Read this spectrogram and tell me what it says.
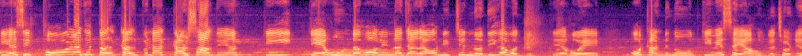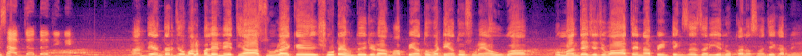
ਕਿ ਅਸੀਂ ਥੋੜਾ ਜਿਹਾ ਕਲਪਨਾ ਕਰ ਸਕਦੇ ਹਾਂ ਕਿ ਜੇ ਹੁਣ ਦਾ ਮਾਹੌਲ ਇੰਨਾ ਜ਼ਿਆਦਾ ਉਹ ਨੀਚੇ ਨਦੀ ਦਾ ਵਗਦੇ ਹੋਏ ਉਹ ਠੰਡ ਨੂੰ ਕਿਵੇਂ ਸਹਿਆ ਹੋਊਗਾ ਛੋਟੇ ਸਾਹਿਬਜ਼ਾਦਾ ਜੀ ਨੇ। ਮਨ ਦੇ ਅੰਦਰ ਜੋ ਬਲਬਲੇ ਨੇ ਇਤਿਹਾਸ ਨੂੰ ਲੈ ਕੇ ਛੋਟੇ ਹੁੰਦੇ ਜਿਹੜਾ ਮਾਪਿਆਂ ਤੋਂ ਵੱਡਿਆਂ ਤੋਂ ਸੁਣਿਆ ਹੋਊਗਾ, ਉਹ ਮਨ ਦੇ ਜਜ਼ਬਾਤ ਇਹਨਾਂ ਪੇਂਟਿੰਗਸ ਦੇ ਜ਼ਰੀਏ ਲੋਕਾਂ ਨਾਲ ਸਾਂਝੇ ਕਰਨੇ।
